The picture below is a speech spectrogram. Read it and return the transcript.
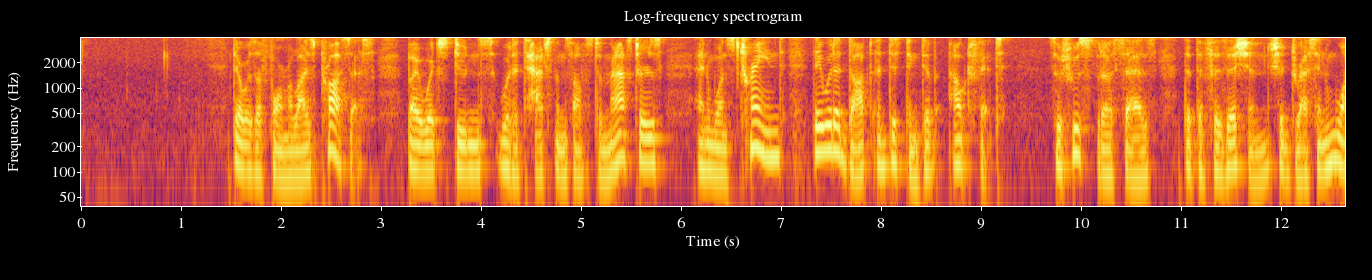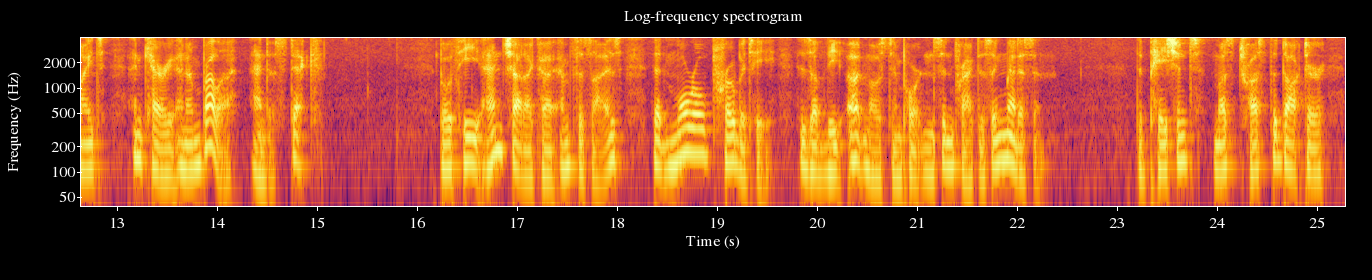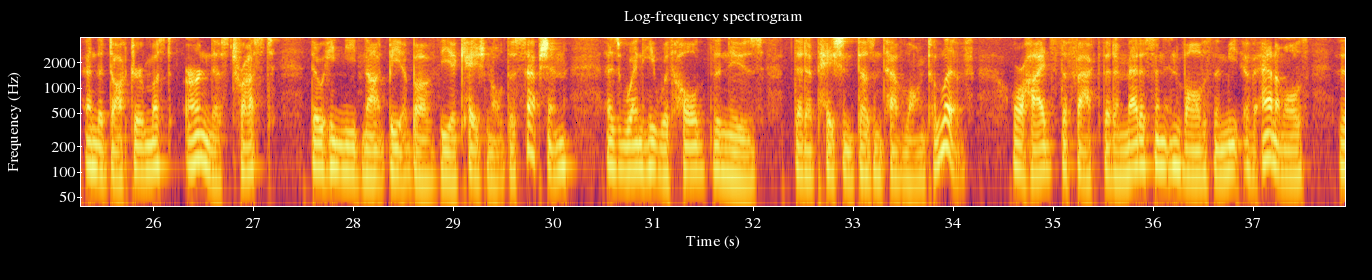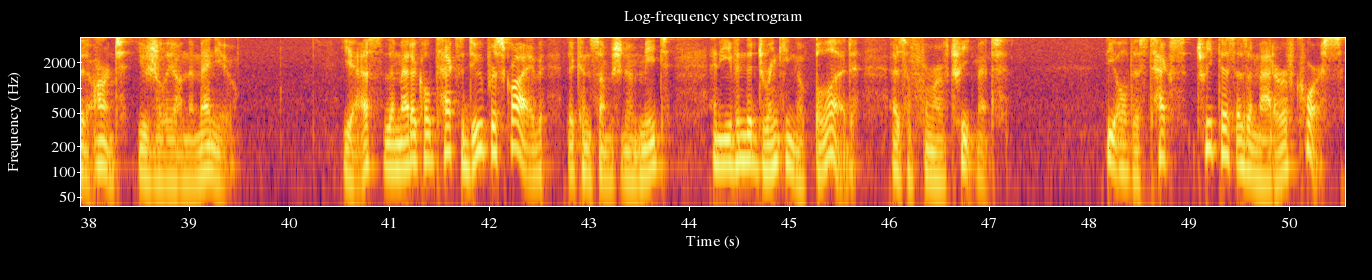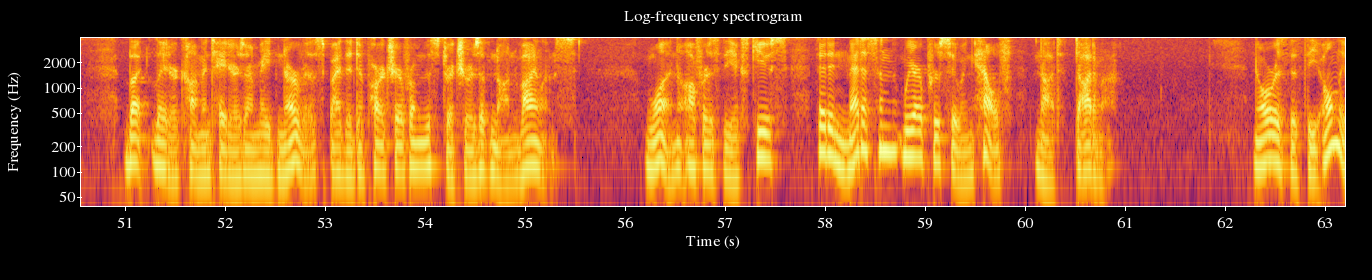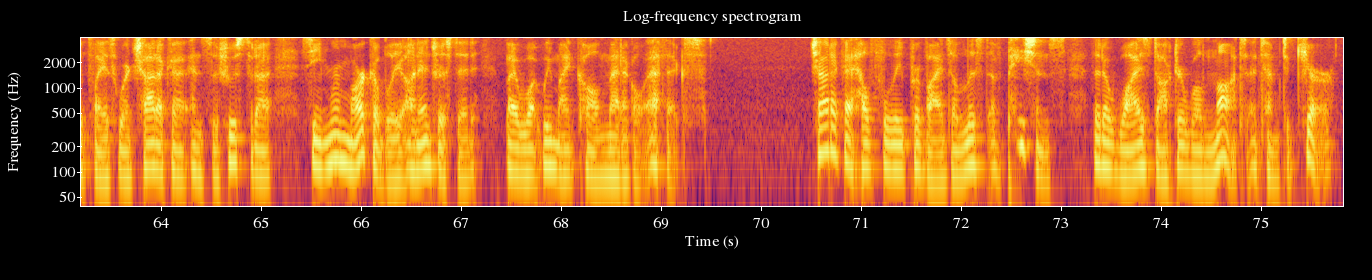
there was a formalized process by which students would attach themselves to masters, and once trained, they would adopt a distinctive outfit. Sushruta says that the physician should dress in white and carry an umbrella and a stick. Both he and Charaka emphasize that moral probity is of the utmost importance in practicing medicine. The patient must trust the doctor, and the doctor must earn this trust though he need not be above the occasional deception, as when he withholds the news that a patient doesn't have long to live, or hides the fact that a medicine involves the meat of animals that aren't usually on the menu. Yes, the medical texts do prescribe the consumption of meat and even the drinking of blood as a form of treatment. The oldest texts treat this as a matter of course, but later commentators are made nervous by the departure from the strictures of nonviolence. One offers the excuse that in medicine we are pursuing health, not dharma. Nor is this the only place where Charaka and Sushruta seem remarkably uninterested by what we might call medical ethics. Charaka helpfully provides a list of patients that a wise doctor will not attempt to cure.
